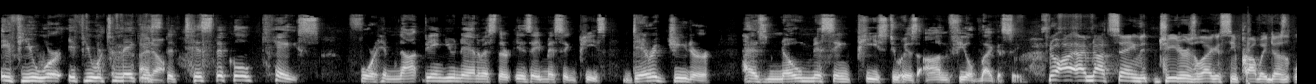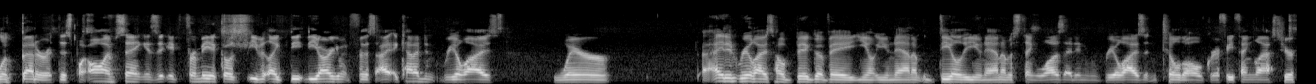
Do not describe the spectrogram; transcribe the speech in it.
if you were if you were to make a statistical case for him not being unanimous, there is a missing piece. Derek Jeter has no missing piece to his on-field legacy. No, I, I'm not saying that Jeter's legacy probably doesn't look better at this point. All I'm saying is, it, it for me, it goes even like the, the argument for this. I, I kind of didn't realize where I didn't realize how big of a you know unanimous deal the unanimous thing was. I didn't realize it until the whole Griffey thing last year,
